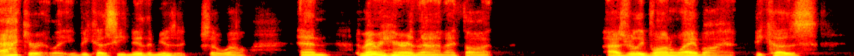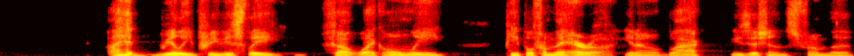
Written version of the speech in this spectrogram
accurately because he knew the music so well. And I remember hearing that and I thought I was really blown away by it because I had really previously felt like only people from the era, you know, black musicians from the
